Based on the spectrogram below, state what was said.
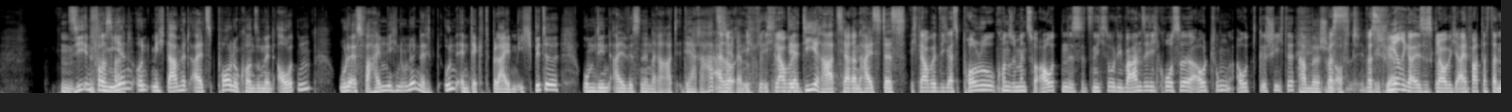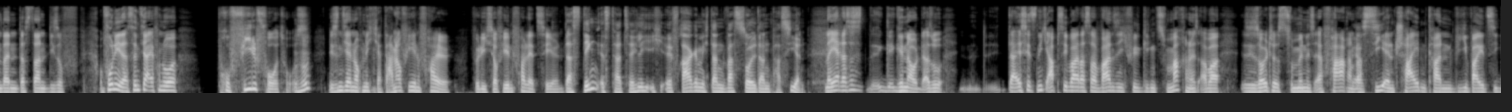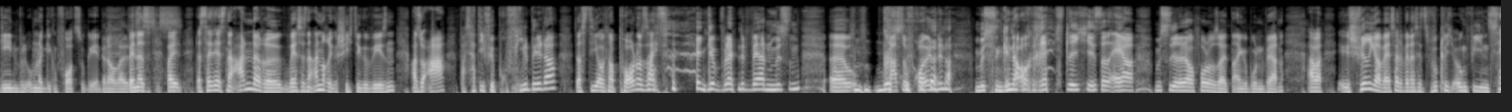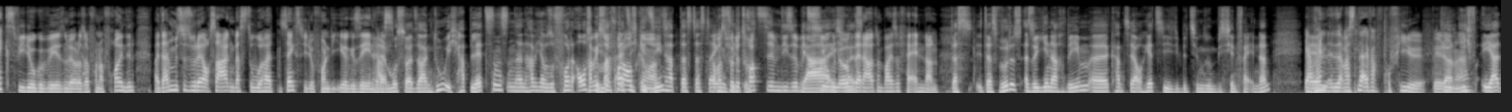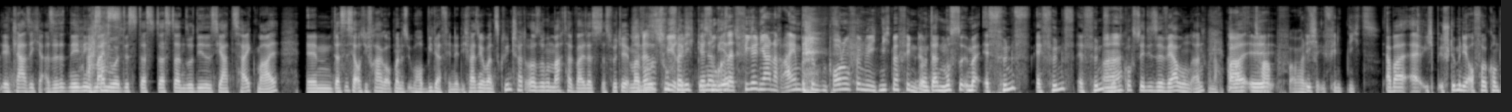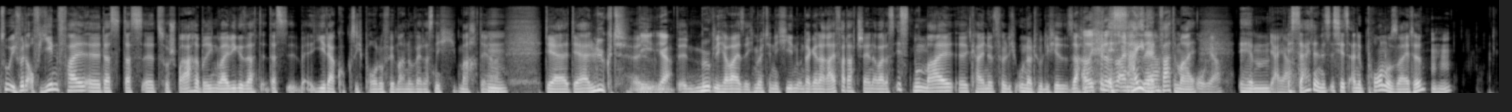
Hm, Sie informieren und mich damit als Pornokonsument outen oder es verheimlichen und unentdeckt, unentdeckt bleiben. Ich bitte um den allwissenden Rat der Also, Ratsherren. ich, ich glaube, der die Ratsherren heißt es. ich glaube, dich als Pornokonsument zu outen, ist jetzt nicht so die wahnsinnig große Outung, Out-Geschichte. Haben wir schon Was, oft. was schwieriger ist, ist, glaube ich, einfach, dass dann, dann, dass dann diese. Obwohl, nee, das sind ja einfach nur Profilfotos. Mhm. Die sind ja noch nicht. Ja, dann auf jeden Fall. Würde ich es auf jeden Fall erzählen. Das Ding ist tatsächlich, ich äh, frage mich dann, was soll dann passieren? Naja, das ist äh, genau, also da ist jetzt nicht absehbar, dass da wahnsinnig viel gegen zu machen ist, aber sie sollte es zumindest erfahren, Ja. dass sie entscheiden kann, wie weit sie gehen will, um dagegen vorzugehen. Genau, weil Wenn das das, weil das hätte jetzt eine andere, wäre es eine andere Geschichte gewesen. Also A, was hat die für Profilbilder, dass die auf einer Pornoseite eingeblendet werden müssen? Äh, krasse Freundin müssen genau rechtlich ist das eher, müssen die dann auf Pornoseiten eingebunden werden. Aber äh, schwieriger wäre es halt, wenn das jetzt wirklich irgendwie ein Sexvideo gewesen wäre oder so von einer Freundin, weil dann müsstest du dir auch sagen, dass du halt ein Sexvideo von ihr gesehen Ja, hast. dann musst du halt sagen, du, ich habe letztens und dann habe ich aber sofort ausgemacht, sofort als ich ausgemacht. gesehen habe, dass das dein aber es würde ist. trotzdem diese Ja, Beziehung ich in irgendeiner weiß. Art und Weise verändern. Das, das würde es, also je nachdem, äh, kannst du ja auch jetzt die, die Beziehung so ein bisschen verändern. Ja, Ähm, wenn, aber es sind einfach Profilbilder, Die- ne? Ich, ja, ja, klar, sicher. Also, nee, nee, ich meine nur, dass das, das dann so dieses Jahr zeig mal. Ähm, das ist ja auch die Frage, ob man das überhaupt wiederfindet. Ich weiß nicht, ob man einen Screenshot oder so gemacht hat, weil das, das wird ja immer das so zufällig Ich suche generiert. seit vielen Jahren nach einem bestimmten Pornofilm, den ich nicht mehr finde. Und dann musst du immer F5, F5, F5 Aha. und guckst dir diese Werbung an. nach Aber, äh, aber ich- finde nichts. aber äh, ich stimme dir auch vollkommen zu. Ich würde auf jeden Fall äh, das, das äh, zur Sprache bringen, weil wie gesagt, das, jeder guckt sich Pornofilme an und wer das nicht macht, der, Mhm. der, der lügt. Äh, Die- ja. äh, möglicherweise. Ich möchte nicht jeden unter Generalverdacht stellen, aber das ist nun mal äh, keine völlig unnatürliche Sache. Also ich finde, das es ist eine sei sehr- denn, warte mal, Oh ja. ähm, Ja, ja. es sei denn, es ist jetzt eine Pornoseite, Mhm.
